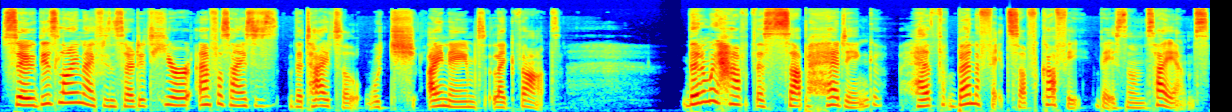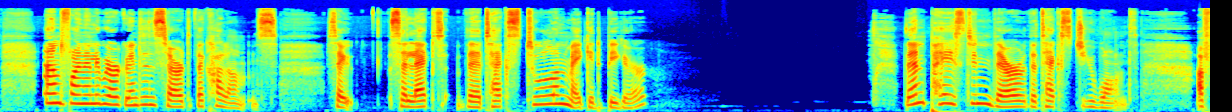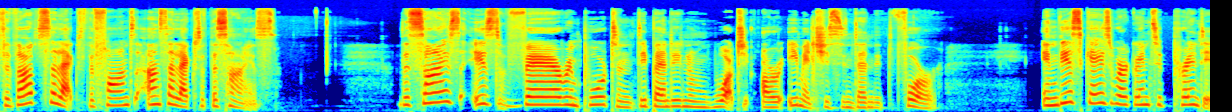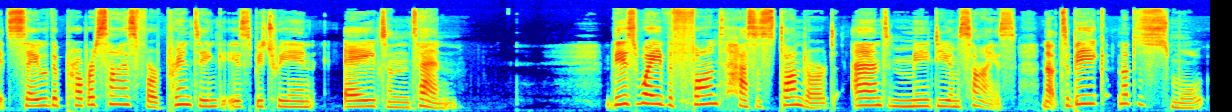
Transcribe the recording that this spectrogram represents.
So this line I've inserted here emphasizes the title, which I named like that. Then we have the subheading Health Benefits of Coffee based on science. And finally, we are going to insert the columns. So select the text tool and make it bigger. Then paste in there the text you want. After that, select the font and select the size. The size is very important depending on what our image is intended for. In this case, we're going to print it, so the proper size for printing is between 8 and 10. This way, the font has a standard and medium size, not too big, not too small.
